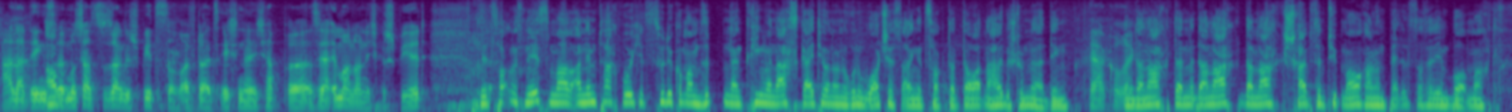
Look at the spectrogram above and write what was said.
Allerdings Aber- äh, muss ich dazu sagen, du spielst es auch öfter als ich. Ne? Ich habe äh, es ja immer noch nicht gespielt. Wir zocken das nächste Mal an dem Tag, wo ich jetzt zu dir komme, am 7., dann kriegen wir nach Skytier noch eine Runde Watches eingezockt. Das dauert eine halbe Stunde, das Ding. Ja, korrekt. Und danach, dann, danach, danach schreibst du den Typen auch an und bettelst, dass er den Board macht.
